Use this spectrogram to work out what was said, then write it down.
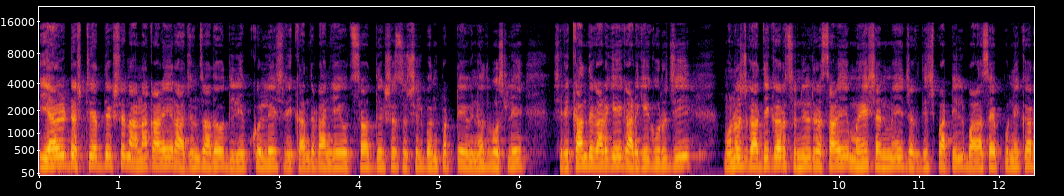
यावेळी ट्रस्टी अध्यक्ष नाना काळे राजन जाधव दिलीप कोल्हे श्रीकांत डांगे उत्सव अध्यक्ष सुशील बनपट्टे विनोद भोसले श्रीकांत गाडगे गाडगे गुरुजी मनोज गादेकर सुनील रसाळे महेश अनमे जगदीश पाटील बाळासाहेब पुणेकर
